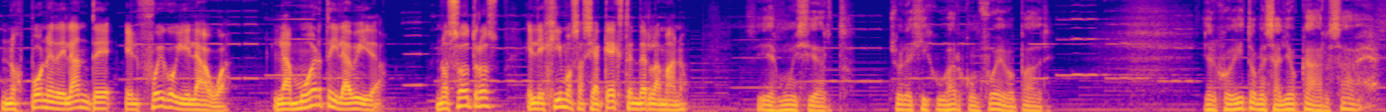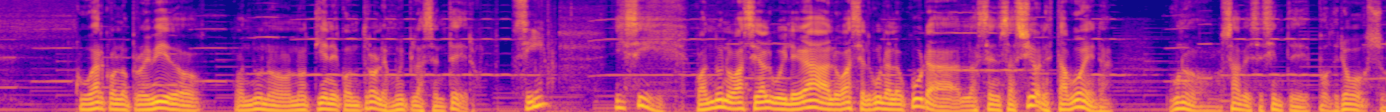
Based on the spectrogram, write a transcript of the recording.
nos pone delante el fuego y el agua, la muerte y la vida. Nosotros elegimos hacia qué extender la mano. Sí, es muy cierto. Yo elegí jugar con fuego, padre. Y el jueguito me salió caro, ¿sabe? Jugar con lo prohibido cuando uno no tiene control es muy placentero. ¿Sí? Y sí, cuando uno hace algo ilegal o hace alguna locura, la sensación está buena. Uno, sabe, se siente poderoso,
